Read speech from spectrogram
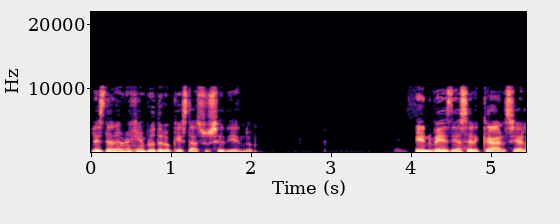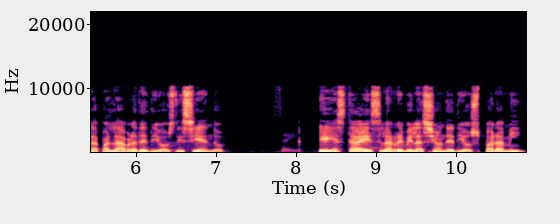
Les daré un ejemplo de lo que está sucediendo. En vez de acercarse a la palabra de Dios diciendo, esta es la revelación de Dios para mí,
